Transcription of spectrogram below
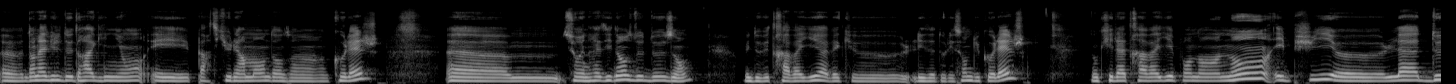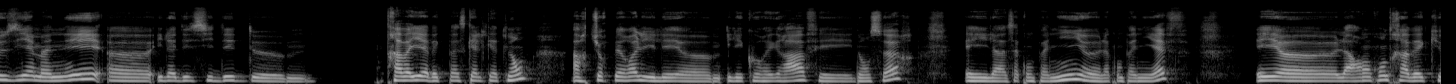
dans la ville de Draguignan et particulièrement dans un collège, sur une résidence de deux ans. Il devait travailler avec les adolescents du collège. Donc il a travaillé pendant un an et puis la deuxième année, il a décidé de travaillé avec Pascal Catlan. Arthur Perrol, il est, euh, il est chorégraphe et danseur. Et il a sa compagnie, euh, la compagnie F. Et la rencontre avec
